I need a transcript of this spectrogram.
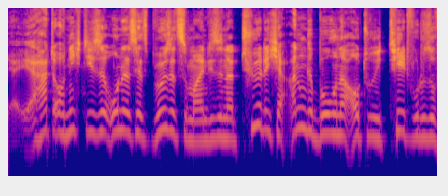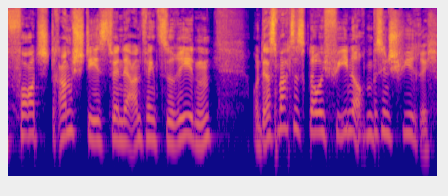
er hat auch nicht diese, ohne das jetzt böse zu meinen, diese natürliche angeborene Autorität, wo du sofort stramm stehst, wenn der anfängt zu reden. Und das macht es, glaube ich, für ihn auch ein bisschen schwierig.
